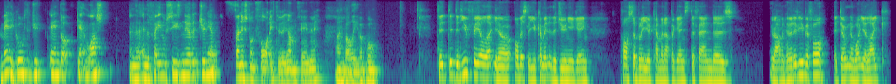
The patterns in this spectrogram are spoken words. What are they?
many goals did you end up getting last in the in the final season there at junior? finished on 42 there in February. Unbelievable. Did, did, did you feel that, you know, obviously you come into the junior game, possibly you're coming up against defenders who haven't heard of you before, they don't know what you're like.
